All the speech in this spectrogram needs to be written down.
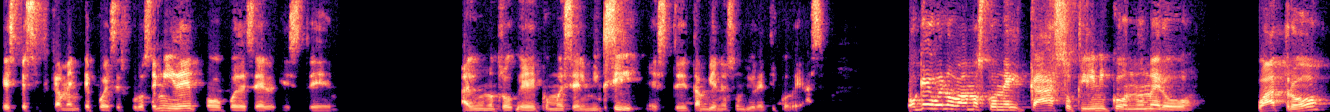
Específicamente puede ser furosemide o puede ser este, algún otro, eh, como es el mixil, este también es un diurético de asa. Ok, bueno, vamos con el caso clínico número 4.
